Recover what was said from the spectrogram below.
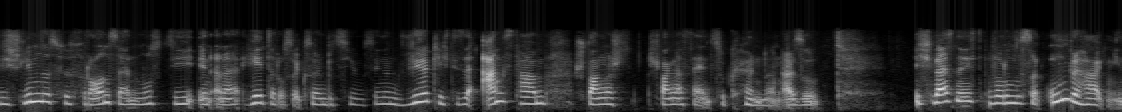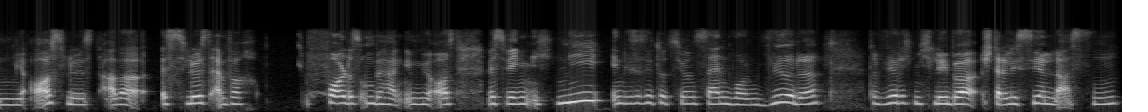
wie schlimm das für Frauen sein muss, die in einer heterosexuellen Beziehung sind und wirklich diese Angst haben, schwanger, schwanger sein zu können. Also ich weiß nicht, warum das so ein Unbehagen in mir auslöst, aber es löst einfach voll das Unbehagen in mir aus, weswegen ich nie in dieser Situation sein wollen würde. Da würde ich mich lieber sterilisieren lassen.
